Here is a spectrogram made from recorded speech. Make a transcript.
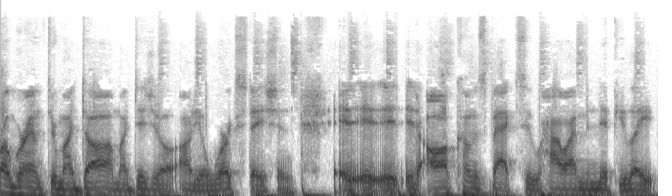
program through my DAW, my digital audio workstation, it, it, it all comes back to how I manipulate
